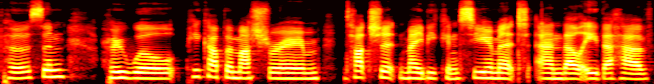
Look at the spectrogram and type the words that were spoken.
person who will pick up a mushroom, touch it, maybe consume it, and they'll either have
